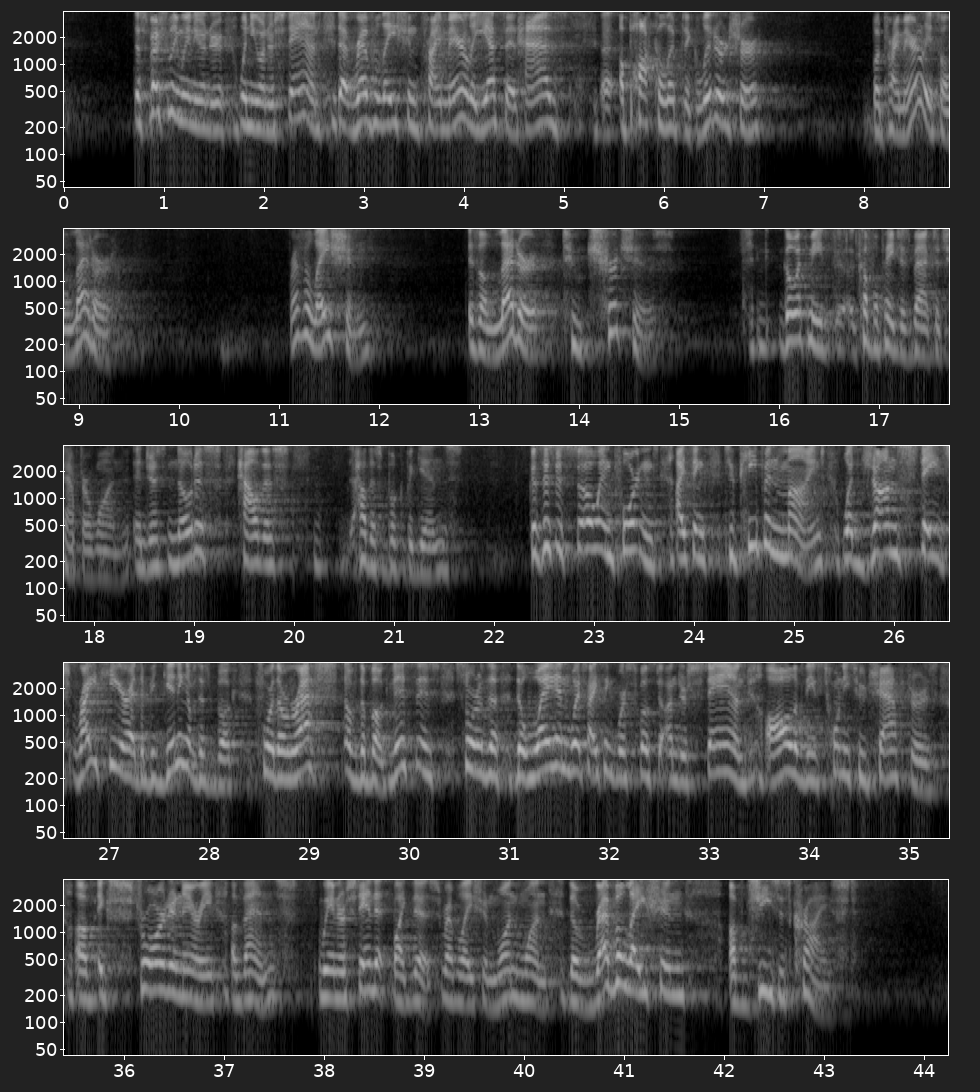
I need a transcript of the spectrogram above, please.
Especially when you, under, when you understand that Revelation primarily, yes, it has uh, apocalyptic literature, but primarily it's a letter. Revelation is a letter to churches Go with me a couple pages back to chapter 1 and just notice how this, how this book begins. Because this is so important, I think, to keep in mind what John states right here at the beginning of this book for the rest of the book. This is sort of the, the way in which I think we're supposed to understand all of these 22 chapters of extraordinary events. We understand it like this Revelation 1 1, the revelation of Jesus Christ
